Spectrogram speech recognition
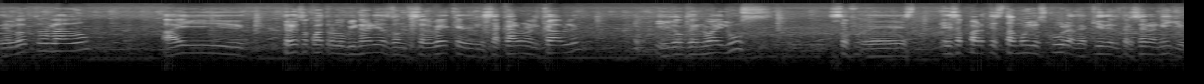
Del otro lado hay tres o cuatro luminarias donde se ve que le sacaron el cable y donde no hay luz. esa parte está muy oscura de aquí del tercer anillo.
